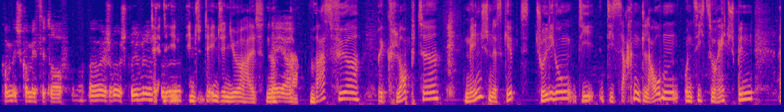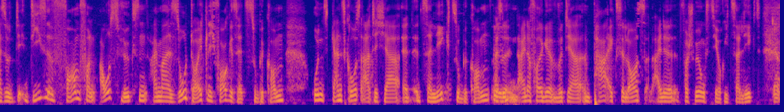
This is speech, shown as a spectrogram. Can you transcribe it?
komm, ich komme jetzt nicht drauf. Äh, Schrübel. Der, der, der, Ingenieur halt. Ne? Ja, ja. Was für bekloppte Menschen es gibt, Entschuldigung, die die Sachen glauben und sich zurechtspinnen, also die, diese Form von Auswüchsen einmal so deutlich vorgesetzt zu bekommen und ganz großartig ja äh, zerlegt zu bekommen. Also mhm. in einer Folge wird ja paar excellence eine Verschwörungstheorie zerlegt. Ja,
